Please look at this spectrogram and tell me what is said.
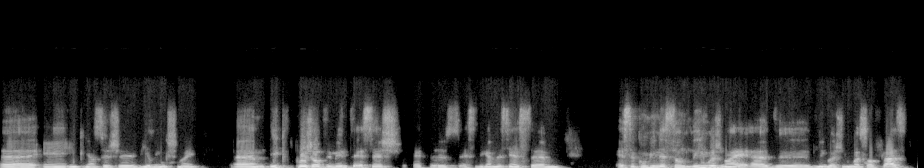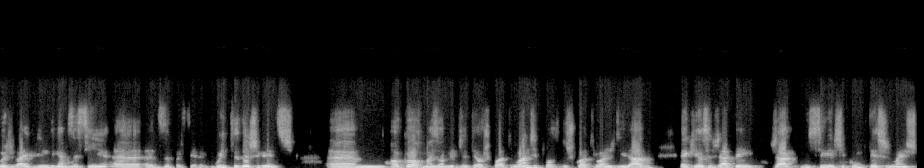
uh, em, em, crianças bilingues, não é? Um, e que depois, obviamente, essas, essas essa, digamos assim, essa, essa combinação de línguas, não é? De, de línguas numa só frase, depois vai vindo, digamos assim, a, a desaparecer. Muitas das vezes, um, ocorre mais ou menos até aos 4 anos e por volta dos 4 anos de idade a criança já tem já conhecimentos e competências mais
